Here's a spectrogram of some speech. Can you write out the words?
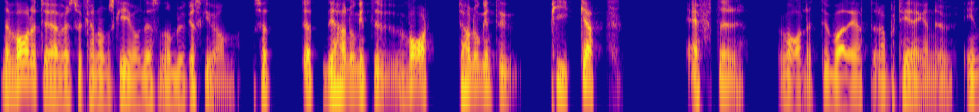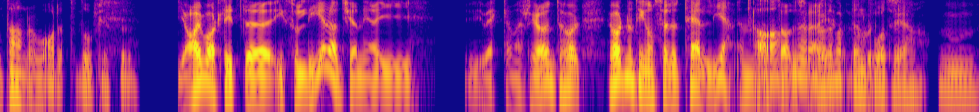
när valet är över så kan de skriva om det som de brukar skriva om. Så att, att det har nog inte varit, det har nog inte pikat efter valet. Det är bara det att rapporteringen nu inte handlar om valet. Och då finns det... Jag har ju varit lite isolerad känner jag i, i veckan. Här, så jag har inte hört, jag har hört någonting om Södertälje, en Ja, stad i ja, Ja, det Sverige. har varit en två, tre mm,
